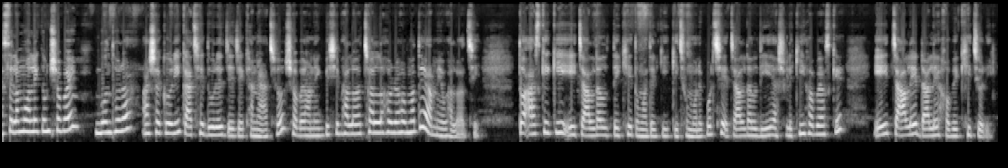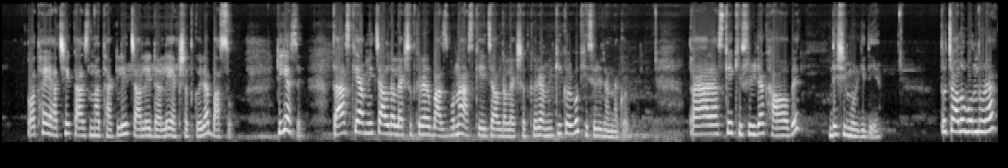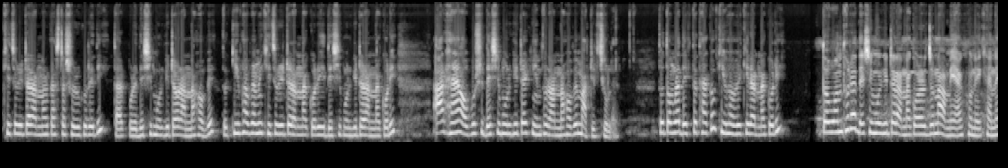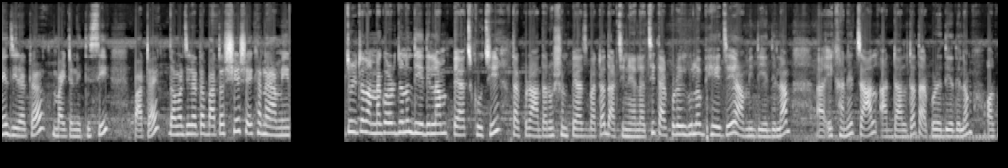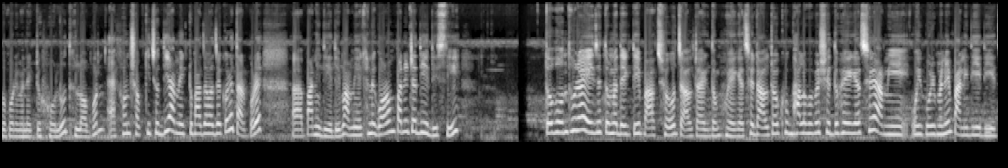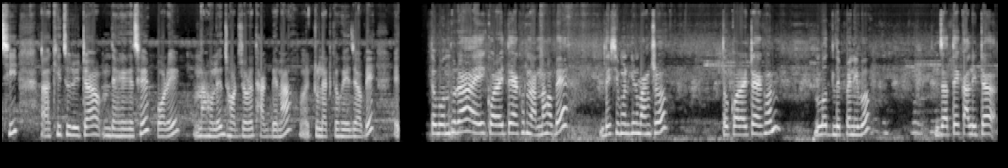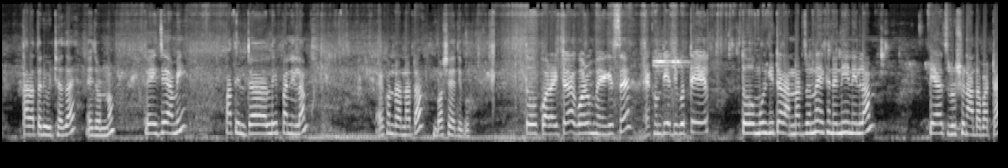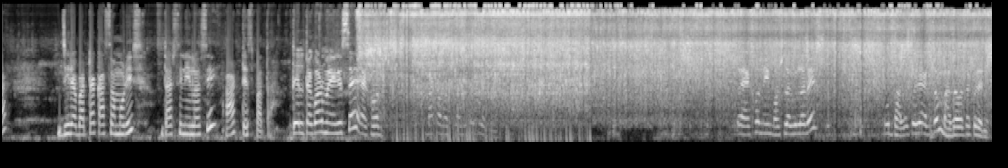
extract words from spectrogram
আসসালামু আলাইকুম সবাই। বন্ধুরা, আশা করি কাছে দূরে যে যেখানে আছো, সবাই অনেক বেশি ভালো আছো। আল্লাহর রহমতে আমিও ভালো আছি। তো আজকে কি এই চাল ডাল দেখে তোমাদের কি কিছু মনে পড়ছে? চাল ডাল দিয়ে আসলে কি হবে আজকে? এই চালে ডালে হবে খিচুড়ি। কথায় আছে, কাজ না থাকলে চালে ডালে একসাথ কইরা বাসো ঠিক আছে? তো আজকে আমি চাল ডাল একসাথ করে আর বাঁচবো না। আজকে এই চাল ডাল একসাথ করে আমি কি করব? খিচুড়ি রান্না করব। তো আর আজকে খিচুড়িটা খাওয়া হবে দেশি মুরগি দিয়ে। তো চলো বন্ধুরা, খিচুড়িটা রান্নার কাজটা শুরু করে দিই। তারপরে দেশি মুরগিটাও রান্না হবে। তো কীভাবে আমি খিচুড়িটা রান্না করি, দেশি মুরগিটা রান্না করি? আর হ্যাঁ অবশ্যই দেশি মুরগিটা কিন্তু রান্না হবে মাটির চুলায়। তো তোমরা দেখতে থাকো, কীভাবে কি রান্না করি? তো বন্ধুরা, দেশি মুরগিটা রান্না করার জন্য আমি এখন এখানে জিরাটা, বাইটা নিতেছি পাটায়। তো আমার জিরাটা, বাটা শেষ। এখানে আমি খিচুড়িটা রান্না করার জন্য দিয়ে দিলাম পেঁয়াজ কুচি, তারপরে আদা, রসুন, পেঁয়াজ বাটা, দারচিনি, এলাচি, তারপরে ওইগুলো ভেজে আমি দিয়ে দিলাম এখানে চাল আর ডালটা, তারপরে দিয়ে দিলাম অল্প পরিমাণে একটু হলুদ, লবণ, এখন সব কিছু দিয়ে আমি একটু ভাজা ভাজা করে তারপরে পানি দিয়ে দিব। আমি এখানে গরম পানিটা দিয়ে দিছি তো বন্ধুরা, এই যে তোমরা দেখতেই পাচ্ছ চালটা একদম হয়ে গেছে। ডালটাও খুব ভালোভাবে সেদ্ধ হয়ে গেছে। আমি ওই পরিমাণে পানি দিয়ে দিয়েছি। খিচুড়িটা দেখা গেছে পরে, না হলে ঝরঝরে থাকবে না, একটু ল্যাটকা হয়ে যাবে। তো বন্ধুরা, এই কড়াইতে এখন রান্না হবে। দেশি মুরগির মাংস। তো কড়াইটা এখন লোদ লেপে নিব, যাতে কালিটা তাড়াতাড়ি উঠে যায় এই জন্য তো এই যে আমি পাতিলটা লেপা নিলাম। এখন রান্নাটা বসায় দিব। তো কড়াইটা গরম হয়ে গেছে। এখন দিয়ে দিব তেল। তো মুরগিটা রান্নার জন্য এখানে নিয়ে নিলাম পেঁয়াজ, রসুন, আদা বাটা, জিরা বাটা, কাঁচামরিচ, দারচিনি লসি আর তেজপাতা। তেলটা গরম হয়ে গেছে, এখন। তো এখন এই মশলাগুলোরে খুব ভালো করে একদম ভাজা ভাজা করে নেব।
